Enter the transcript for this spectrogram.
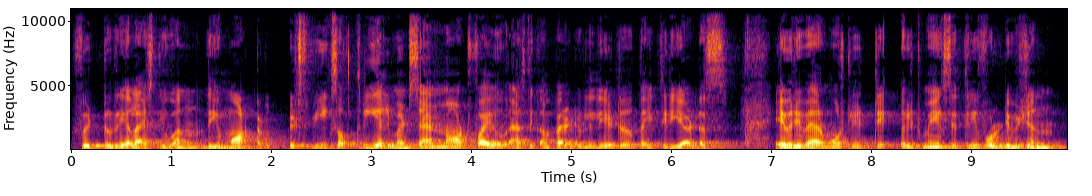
fit to realize the one, the immortal. It speaks of three elements and not five, as the comparatively later Taittiriya does. Everywhere, mostly it, makes a threefold division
